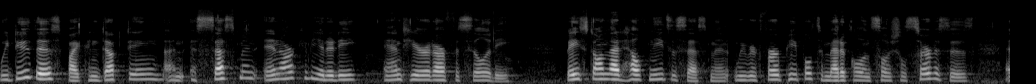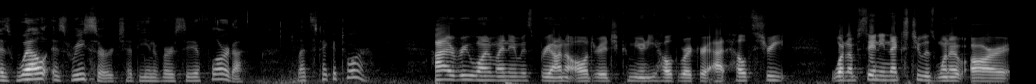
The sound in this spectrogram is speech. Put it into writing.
We do this by conducting an assessment in our community and here at our facility. Based on that health needs assessment, we refer people to medical and social services as well as research at the University of Florida. Let's take a tour. Hi everyone, my name is Brianna Aldridge, Community Health Worker at HealthStreet. What I'm standing next to is one of our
